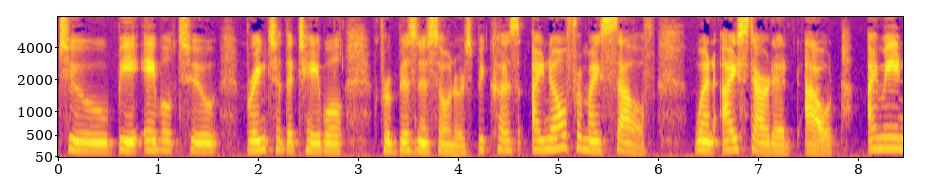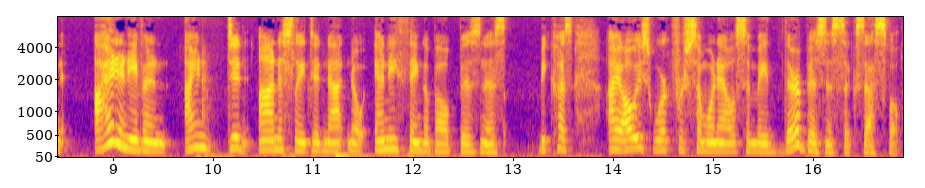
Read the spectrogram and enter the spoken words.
to be able to bring to the table for business owners? Because I know for myself when I started out, I mean, I didn't even I did honestly did not know anything about business because I always worked for someone else and made their business successful.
